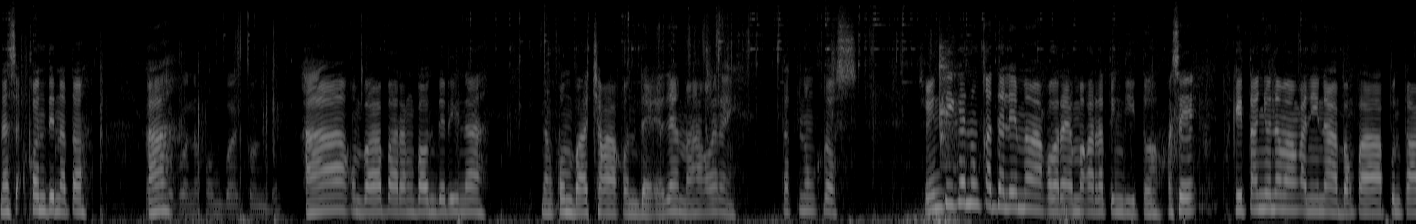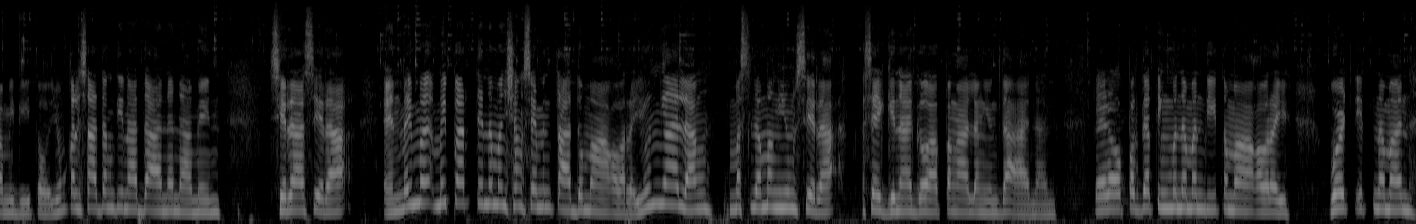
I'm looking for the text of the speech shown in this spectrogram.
Nasa konti na to. Ah. Ah, kumba parang boundary na ng kumba at saka konde. Ayan mga koray. Tatlong cross. So hindi ganun kadali mga koray makarating dito. Kasi kita nyo naman kanina habang papunta kami dito. Yung kalsadang dinadaanan namin sira-sira. And may may parte naman siyang sementado mga koray. Yun nga lang, mas lamang yung sira kasi ginagawa pa nga lang yung daanan. Pero pagdating mo naman dito mga koray, worth it naman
